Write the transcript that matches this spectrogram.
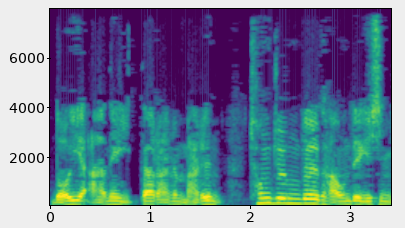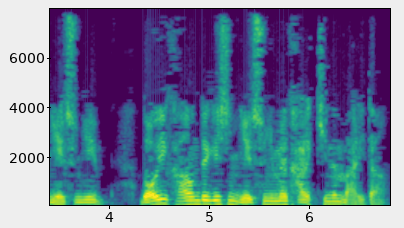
너희 안에 있다라는 말은 청중들 가운데 계신 예수님, 너희 가운데 계신 예수님을 가리키는 말이다.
